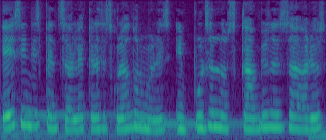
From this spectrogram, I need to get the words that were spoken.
Es indispensable que las escuelas normales impulsen los cambios necesarios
